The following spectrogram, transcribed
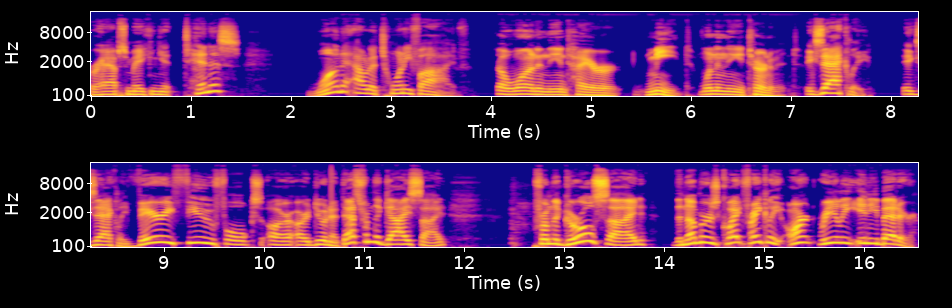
Perhaps making it tennis, one out of 25. So one in the entire meet, one in the tournament. Exactly. Exactly. Very few folks are, are doing it. That's from the guys' side. From the girls' side, the numbers, quite frankly, aren't really any better.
